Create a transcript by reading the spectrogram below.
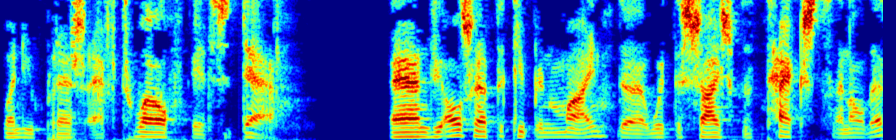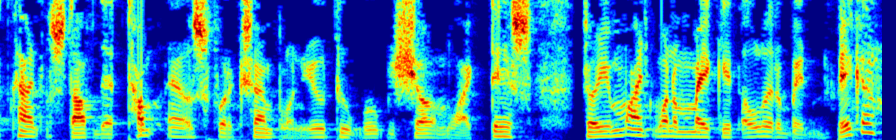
When you press F12, it's there. And you also have to keep in mind uh, with the size of the text and all that kind of stuff that thumbnails, for example, on YouTube will be shown like this. So you might want to make it a little bit bigger.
